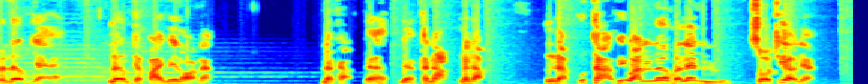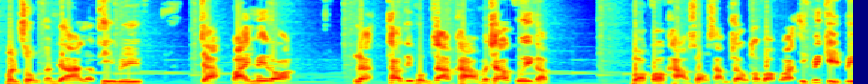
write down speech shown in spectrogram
มันเริ่มแย่ เริ่มจะไปไม่รอดแล้ว นะครับนะเนี่ยขนาดระดับระดับพุทธพิวันเริ่มมาเล่นโซเชียลเนี่ย มันส่งสัญญาณแล้วทีวีจะไปไม่รอด และเท่าที่ผมทราบข่าวเมื่อเช้าคุยกับบอกข่าวสองสามช่องเขาบอกว่าอีกไม่กี่ปี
